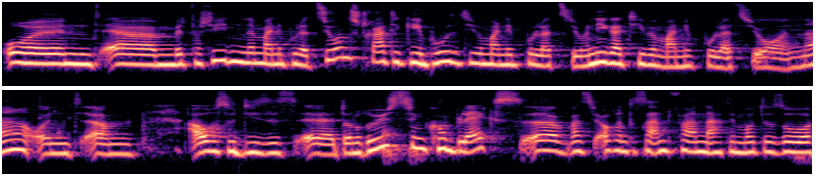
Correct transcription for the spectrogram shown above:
Und ähm, mit verschiedenen Manipulationsstrategien, positive Manipulation, negative Manipulation, ne? Und ähm, auch so dieses äh, Dornröschen-Komplex, äh, was ich auch interessant fand, nach dem Motto so,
